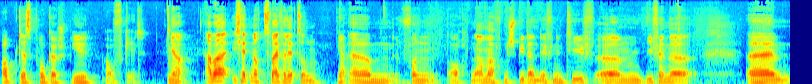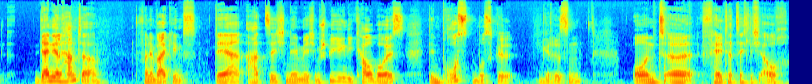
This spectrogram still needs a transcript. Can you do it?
ob das Pokerspiel aufgeht. Ja, aber ich hätte noch zwei Verletzungen Ja. Ähm, von auch namhaften Spielern, definitiv. Ähm, Defender ähm, Daniel Hunter von den Vikings. Der hat sich nämlich im Spiel gegen die Cowboys den Brustmuskel gerissen und äh, fällt tatsächlich auch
